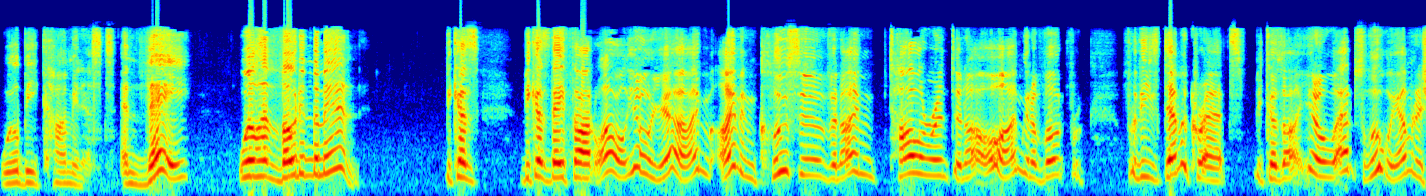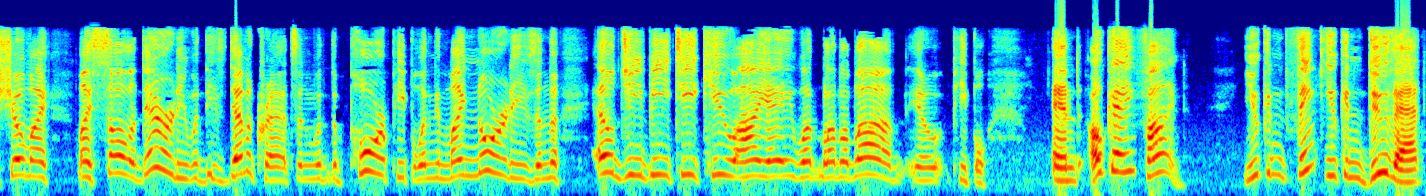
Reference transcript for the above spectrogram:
will be communists. And they will have voted them in because because they thought, well, you know, yeah, I'm I'm inclusive and I'm tolerant and oh, oh I'm going to vote for for these Democrats because I, you know, absolutely, I'm going to show my my solidarity with these Democrats and with the poor people and the minorities and the LGBTQIA what blah blah blah, you know, people. And okay, fine. You can think you can do that,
